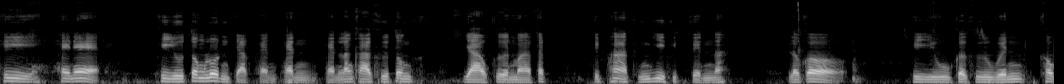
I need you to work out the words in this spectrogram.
ที่ให้แน่ PU ต้องล่นจากแผ่นแผ่นแผ่นลังคาคือต้องยาวเกินมาสักสิบห้าถึงยี่สิบเซนนะ แล้วก็ PU ก็คือเว้นเข้า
